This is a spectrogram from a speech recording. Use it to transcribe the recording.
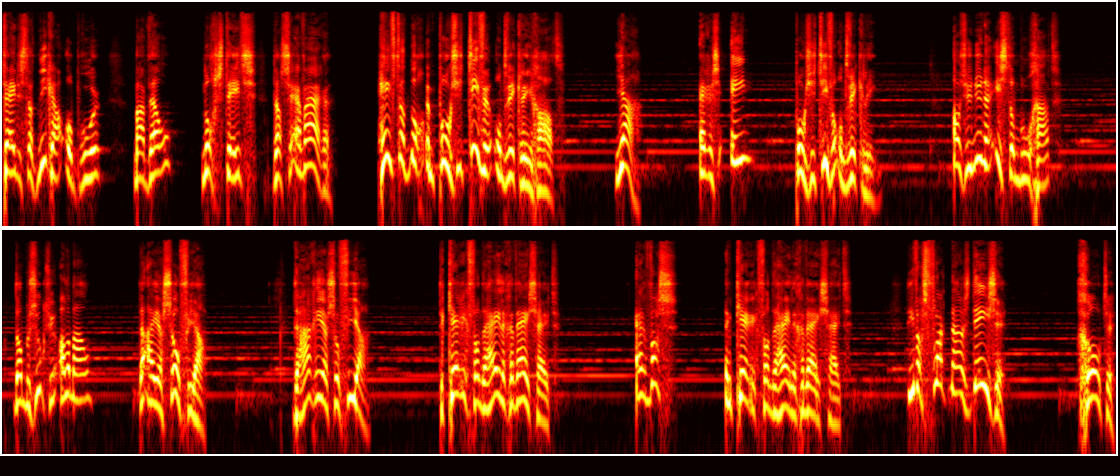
tijdens dat Nika-oproer, maar wel nog steeds dat ze er waren. Heeft dat nog een positieve ontwikkeling gehad? Ja, er is één positieve ontwikkeling. Als u nu naar Istanbul gaat, dan bezoekt u allemaal de Hagia Sophia. De Hagia Sophia, de kerk van de heilige wijsheid. Er was een kerk van de heilige wijsheid. Die was vlak naast deze grote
